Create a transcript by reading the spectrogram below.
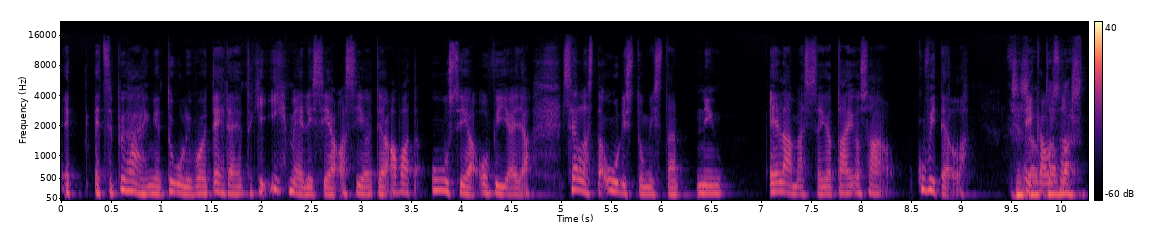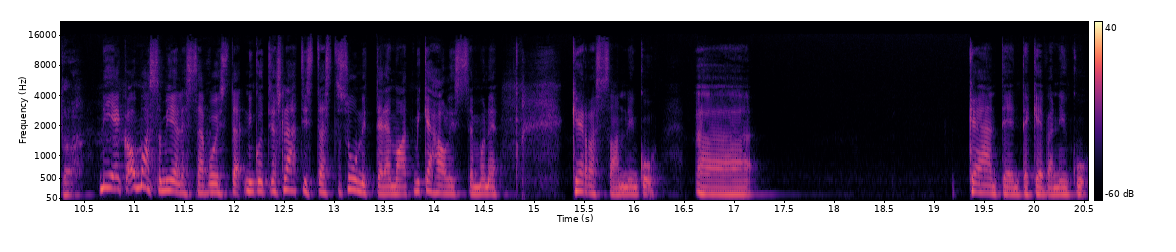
että, että se pyhä hengen tuuli voi tehdä jotakin ihmeellisiä asioita ja avata uusia ovia ja sellaista uudistumista niin elämässä, jota ei osaa kuvitella. Se eikä osaa, vastaan. Niin, eikä omassa mielessään voi sitä, niin kuin, että jos lähtisi tästä suunnittelemaan, että mikä olisi semmoinen kerrassaan niin kuin, ää, käänteen tekevä niin kuin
